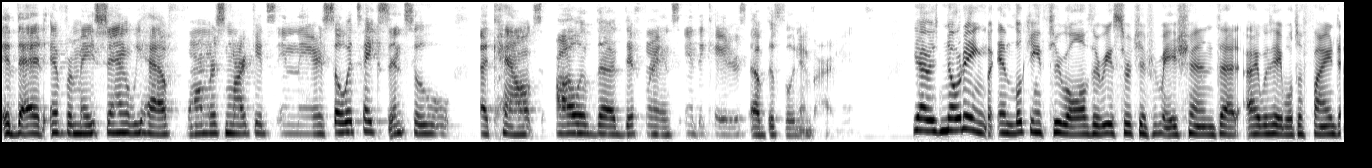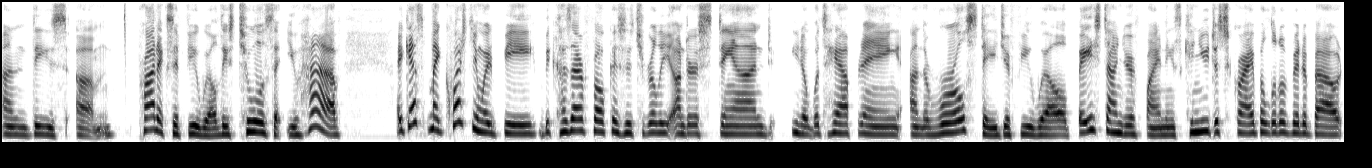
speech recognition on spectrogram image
that information, we have farmers markets in there. So it takes into account all of the different indicators of the food environment. Yeah, I was noting and looking through all of the research information that I was able to find on these um, products, if you will, these tools that you have. I guess my question would be because our focus is to really understand, you know, what's happening on the rural stage, if you will, based on your findings. Can you describe a little bit about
